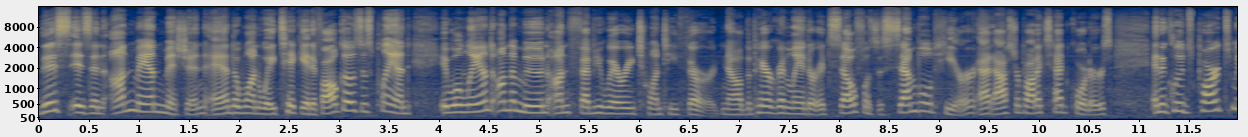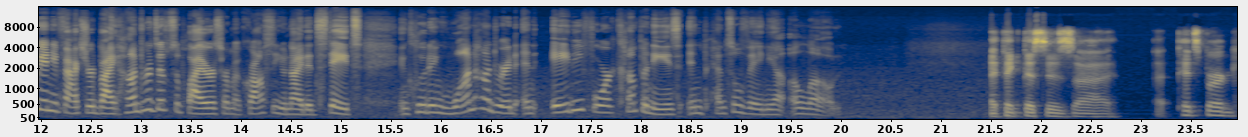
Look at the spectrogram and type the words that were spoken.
This is an unmanned mission and a one way ticket. If all goes as planned, it will land on the moon on February 23rd. Now, the Peregrine lander itself was assembled here at Astrobotic's headquarters and includes parts manufactured by by hundreds of suppliers from across the United States, including 184 companies in Pennsylvania alone. I think this is uh, Pittsburgh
